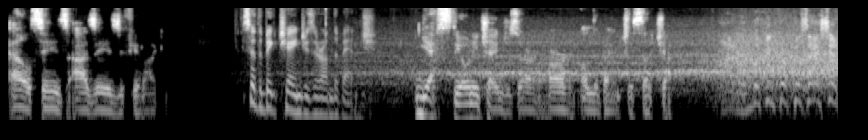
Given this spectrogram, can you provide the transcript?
else is as is, if you like. So the big changes are on the bench. Yes, the only changes are, are on the bench as such. Yeah. Ireland looking for possession.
